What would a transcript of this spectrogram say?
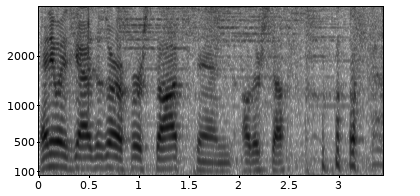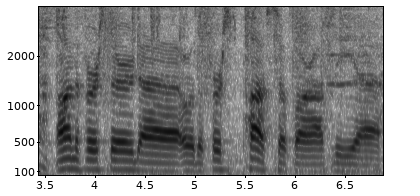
anyways, guys, those are our first thoughts and other stuff on the first third uh, or the first puff so far off the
